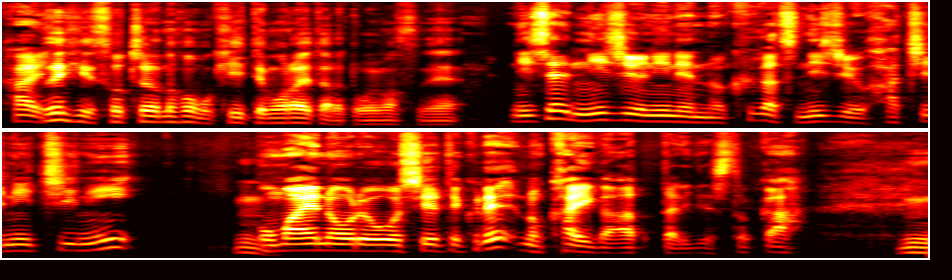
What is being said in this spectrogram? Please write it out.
はい、ぜひそちらの方も聞いてもらえたらと思いますね。2022年の9月28日にうん、お前の俺を教えてくれ」の回があったりですとか。うんうんう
